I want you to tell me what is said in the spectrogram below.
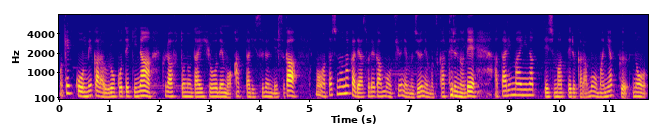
まあ、結構目から鱗的なクラフトの代表でもあったりするんですが。もう私の中ではそれがもう9年も10年も使ってるので当たり前になってしまってるからもうマニアックの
